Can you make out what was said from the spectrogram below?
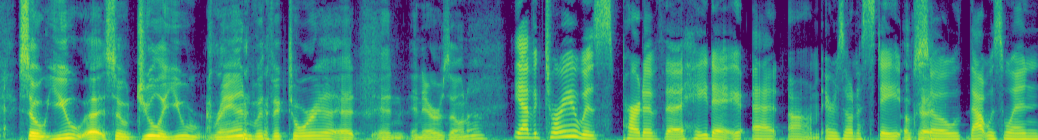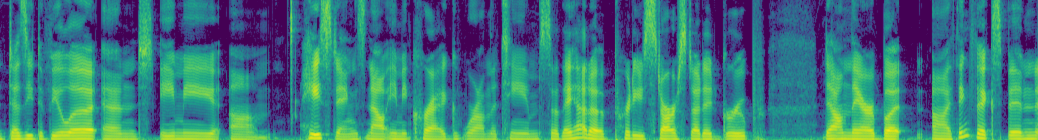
so you, uh, so Julie, you ran with Victoria at in, in Arizona. Yeah, Victoria was part of the heyday at um, Arizona State. Okay. So that was when Desi Davila and Amy um, Hastings, now Amy Cragg, were on the team. So they had a pretty star-studded group. Down there. But uh, I think Vic's been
